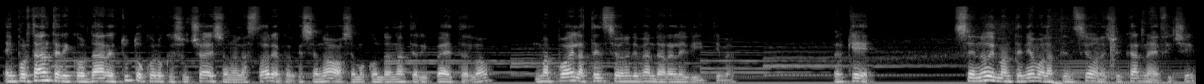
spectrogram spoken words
È importante ricordare tutto quello che è successo nella storia perché sennò siamo condannati a ripeterlo, ma poi l'attenzione deve andare alle vittime. Perché se noi manteniamo l'attenzione sui carnefici,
